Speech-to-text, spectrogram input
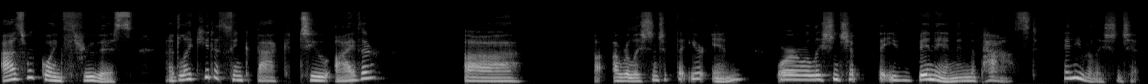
as we're going through this, I'd like you to think back to either uh, a relationship that you're in or a relationship that you've been in in the past, any relationship,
